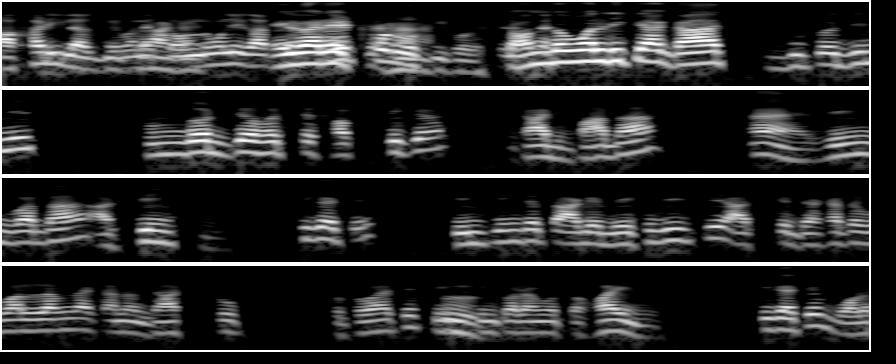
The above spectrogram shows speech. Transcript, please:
বাখারি লাগবে। মানে বাখারি। চন্দ্রমল্লি গাছ এবারে সেট করব হ্যাঁ। কি করে? চন্দ্রমল্লিকা গাছ দুটো জিনিস সৌন্দর্য হচ্ছে সব থেকে গাছ বাঁধা হ্যাঁ রিং বাঁধা আর পিঞ্চিং ঠিক আছে? পিঞ্চিংটা তো আগে দেখে দিয়েছি আজকে দেখাতে পারলাম না কারণ গাছ খুব ছোট আছে পিঞ্চিং করার মতো হয়নি। ঠিক আছে বড়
